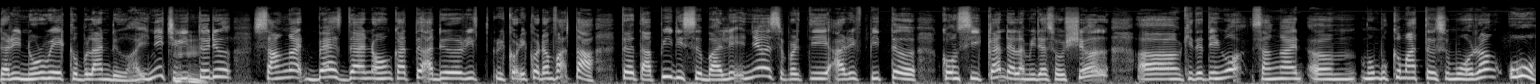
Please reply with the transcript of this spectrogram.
dari Norway ke Belanda. Ha, ini cerita mm-hmm. dia sangat best dan orang kata ada re- rekod-rekod dan fakta. Tetapi di sebaliknya seperti Arif Peter kongsikan dalam media sosial, uh, kita tengok sangat um, membuka mata semua orang. Oh,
